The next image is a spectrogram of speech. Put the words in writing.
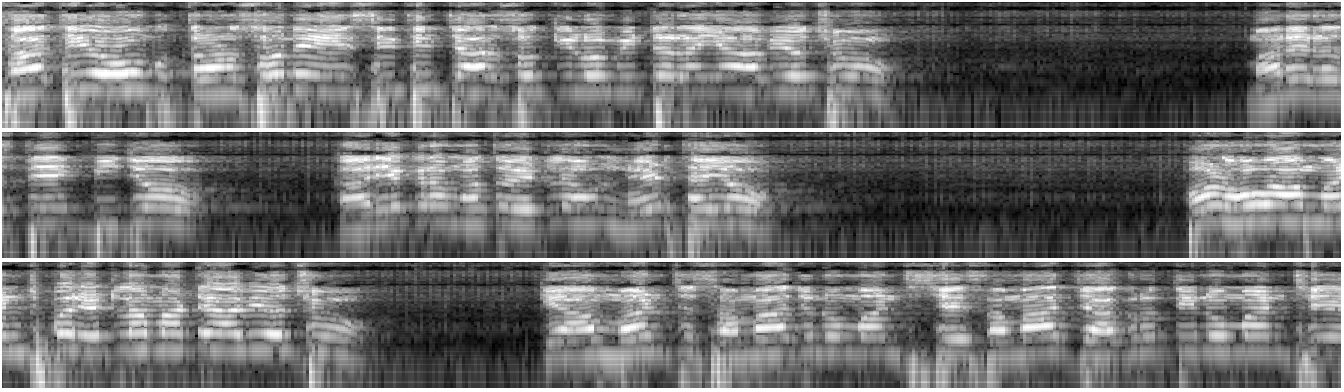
સાથીઓ, હું ત્રણસો ને એસી થી ચારસો કિલોમીટર અહીંયા આવ્યો છું. મારે રસ્તે એક બીજો કાર્યક્રમ હતો એટલે હું લેટ થયો. પણ હું આ મંચ પર એટલા માટે આવ્યો છું કે આ મંચ સમાજનું મંચ છે, સમાજ જાગૃતિનું મંચ છે.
